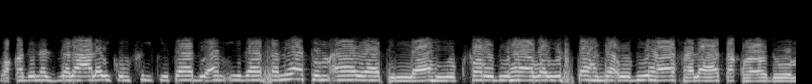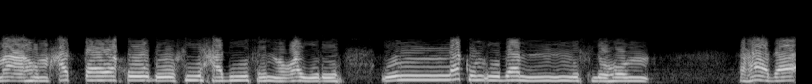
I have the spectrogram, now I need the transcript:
وقد نزل عليكم في الكتاب أن إذا سمعتم آيات الله يكفر بها ويستهزأ بها فلا تقعدوا معهم حتى يخوضوا في حديث غيره. إنكم إذا مثلهم. فهذا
